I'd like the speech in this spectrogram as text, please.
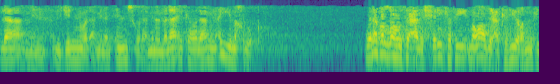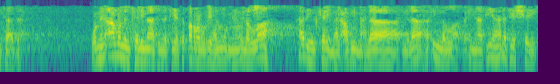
لا من الجن ولا من الإنس ولا من الملائكة ولا من أي مخلوق. ونفى الله تعالى الشريك في مواضع كثيرة من كتابه. ومن أعظم الكلمات التي يتقرب بها المؤمن إلى الله هذه الكلمة العظيمة لا إله إلا الله فإن فيها نفي الشريك.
